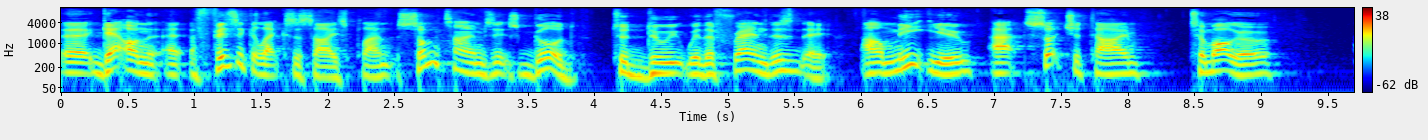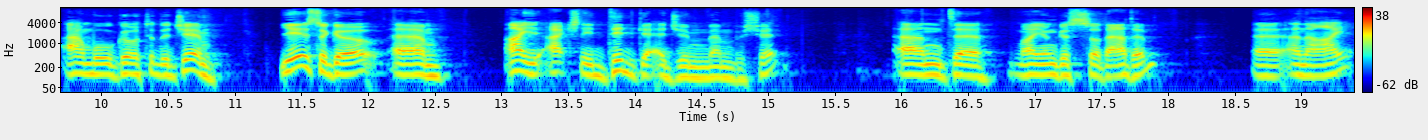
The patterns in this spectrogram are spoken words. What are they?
uh, get on a, physical exercise plan, sometimes it's good to do it with a friend, isn't it? I'll meet you at such a time tomorrow and we'll go to the gym. Years ago, um, I actually did get a gym membership, and uh, my youngest son Adam uh, and I,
